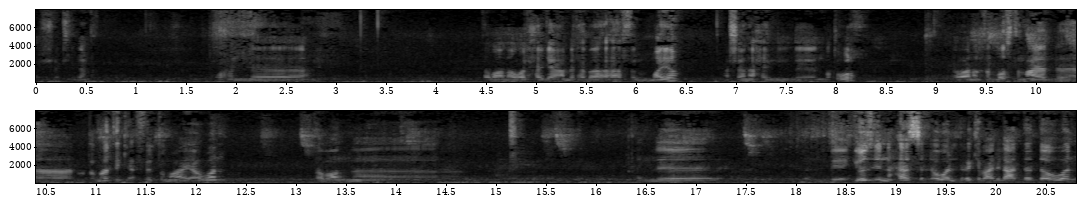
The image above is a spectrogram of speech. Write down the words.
بالشكل ده. وهن طبعا أول حاجة هعملها بقى هقفل المية عشان أحل الموتور. طبعا أنا خلصت معايا ال- الاوتوماتيك قفلته معايا اهون طبعا آه، ال- الجزء النحاس اللي هو اللي راكب عليه العداد دهون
